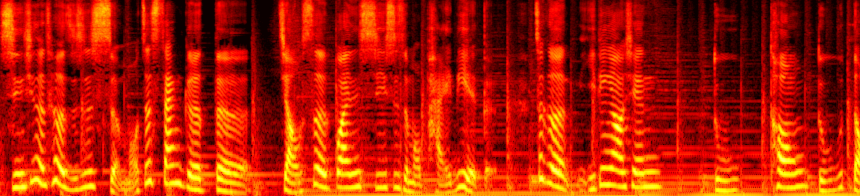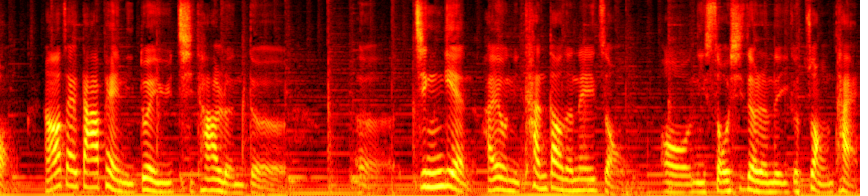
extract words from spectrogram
行星的特质是什么？这三个的角色关系是怎么排列的？这个你一定要先读通、读懂，然后再搭配你对于其他人的呃经验，还有你看到的那一种哦，你熟悉的人的一个状态，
